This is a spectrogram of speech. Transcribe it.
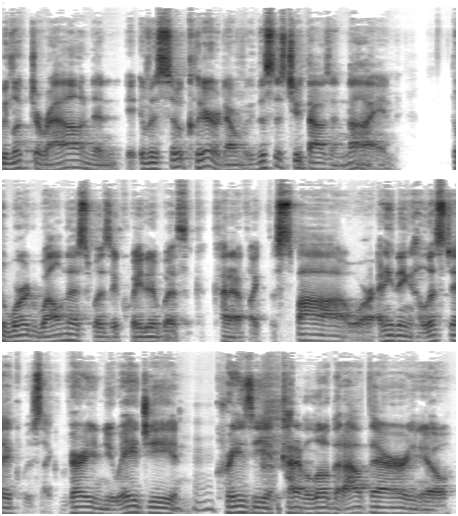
we looked around and it, it was so clear. Now, this is 2009. The word wellness was equated with kind of like the spa or anything holistic was like very new agey and mm-hmm. crazy and kind of a little bit out there, you know.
